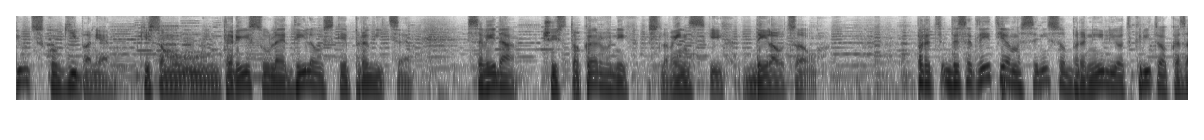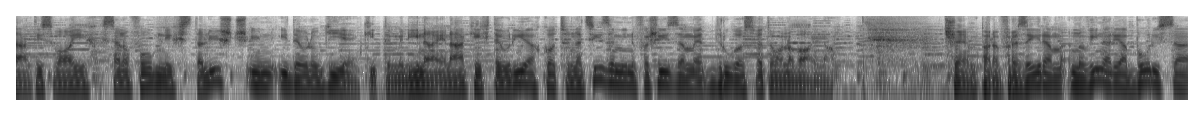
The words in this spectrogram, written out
ljudsko gibanje, ki so mu v interesu le delovske pravice, seveda čistokrvnih slovenskih delavcev. Pred desetletjem se niso branili odkrito kazati svojih ksenofobnih stališč in ideologije, ki temelji na enakih teorijah kot nacizem in fašizem med drugo svetovno vojno. Če parafraziram novinarja Borisa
